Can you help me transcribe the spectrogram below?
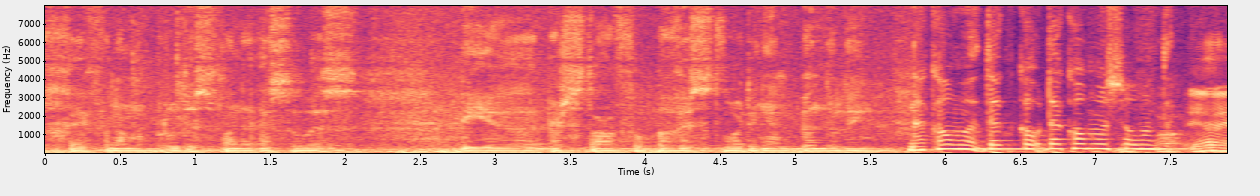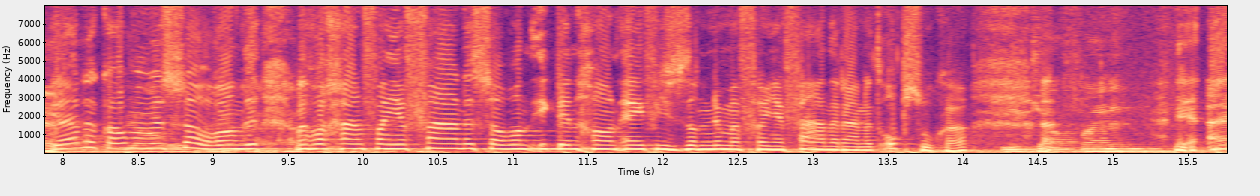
geven aan mijn broeders van de SOS. Die uh, er staan voor bewustwording en bundeling. Daar komen, daar, daar komen we zo. Want, Ja, ja. daar komen we zo. Want, maar we gaan van je vader zo. Want ik ben gewoon eventjes dat nummer van je vader aan het opzoeken. You can't find it? Yeah,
